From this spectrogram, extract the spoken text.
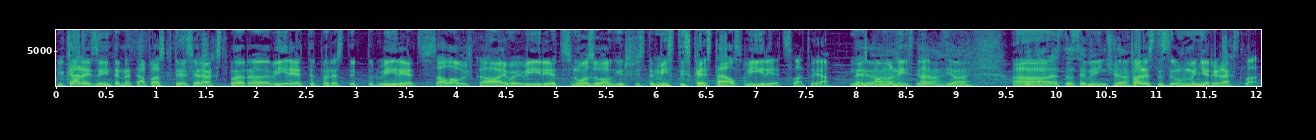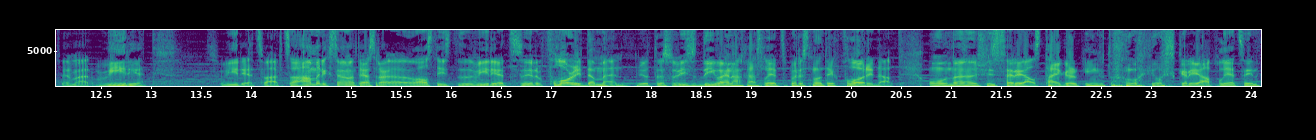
ja kādreiz internetā paskaties, ja raksta par uh, vīrieti, tad parasti ir tur vīrietis, salauž kāju vai vīrietis nozog, ir šis te mistiskais tēls vīrietis Latvijā. Es pamanīju, Jā, tā. jā. Ā, Nu, parasti tas ir viņš. Jā. Parasti tas ir, un viņi arī raksta klāt vienmēr vīrietis. Vīrietis vārds. Amerikas Savienotajās valstīs vīrietis ir Florida man, jo tas viss dīvainākās lietas parasti notiek Floridā. Un uh, šis seriāls Tiger King lieliski arī apliecina.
